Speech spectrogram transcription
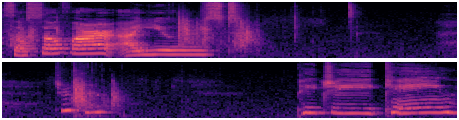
So, so far I used Peachy King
